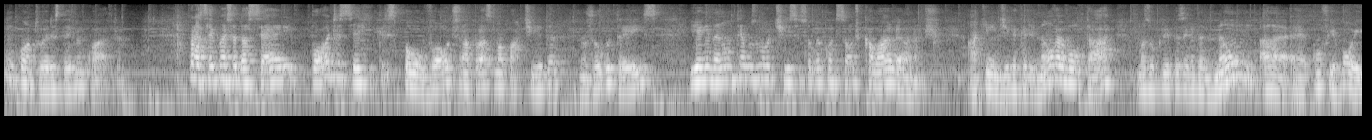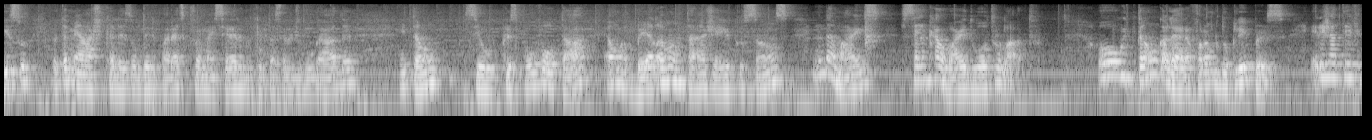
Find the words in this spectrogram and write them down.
enquanto ele esteve em quadra. Para a sequência da série, pode ser que Chris Paul volte na próxima partida, no jogo 3, e ainda não temos notícias sobre a condição de Kawhi Leonard. Há quem diga que ele não vai voltar, mas o Clippers ainda não é, confirmou isso. Eu também acho que a lesão dele parece que foi mais séria do que está sendo divulgada. Então, se o Chris Paul voltar, é uma bela vantagem aí para o Suns, ainda mais sem Kawhi do outro lado. Ou então, galera, falando do Clippers, ele já teve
